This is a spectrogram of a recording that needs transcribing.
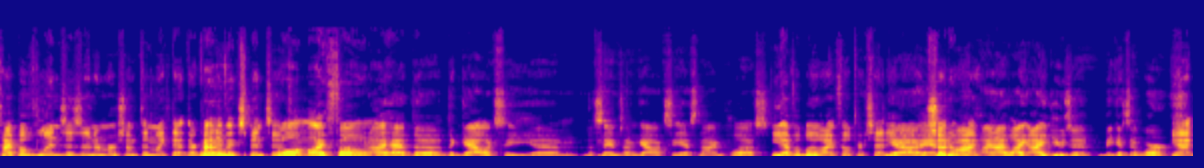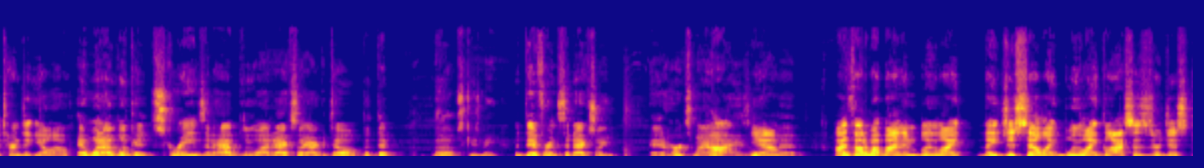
type of lenses in them or something like that. They're kind of expensive. well, on my phone, I have the the Galaxy, um, the Samsung Galaxy S9 Plus. you have a blue light filter setting. Yeah, so do I. And I like I use it because it works. Yeah, it turns it yellow. And when I look at screens that have blue light, it actually I can tell the, the uh, excuse me the difference. It actually it hurts my eyes a Yeah. little bit. I thought about buying them blue light. They just sell like blue light glasses or just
